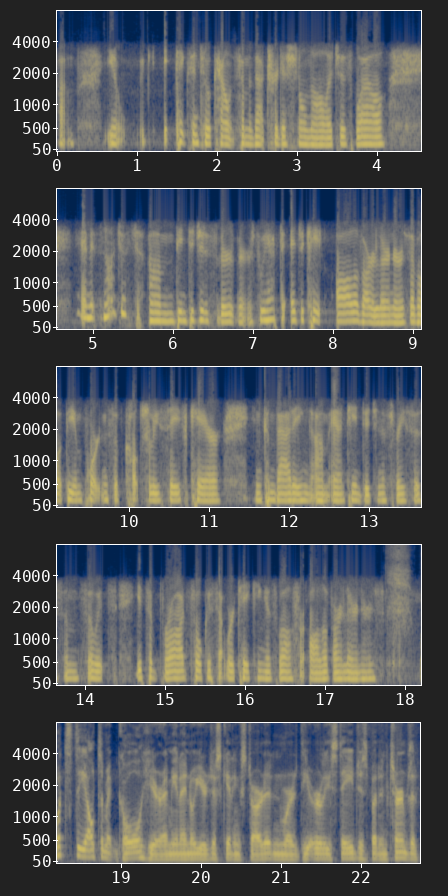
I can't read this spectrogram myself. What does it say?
um, you know, it takes into account some of that traditional knowledge as well. And it's not just um, the Indigenous learners. We have to educate all of our learners about the importance of culturally safe care in combating um, anti-Indigenous racism. So it's it's a broad focus that we're taking as well for all of our learners. What's the ultimate goal here? I mean, I know you're just getting started and we're at the early stages, but in terms of,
